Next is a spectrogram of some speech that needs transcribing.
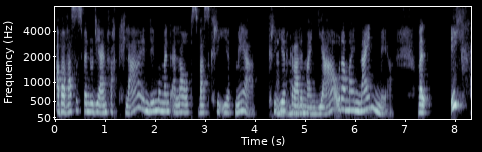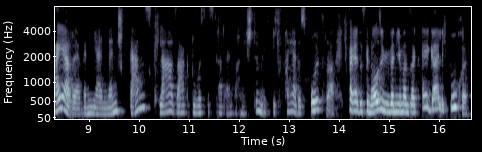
Aber was ist, wenn du dir einfach klar in dem Moment erlaubst, was kreiert mehr? Kreiert mhm. gerade mein Ja oder mein Nein mehr? Weil ich feiere, wenn mir ein Mensch ganz klar sagt, du, es ist gerade einfach nicht stimmig. Ich feiere das ultra. Ich feiere das genauso, wie wenn jemand sagt, ey, geil, ich buche.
